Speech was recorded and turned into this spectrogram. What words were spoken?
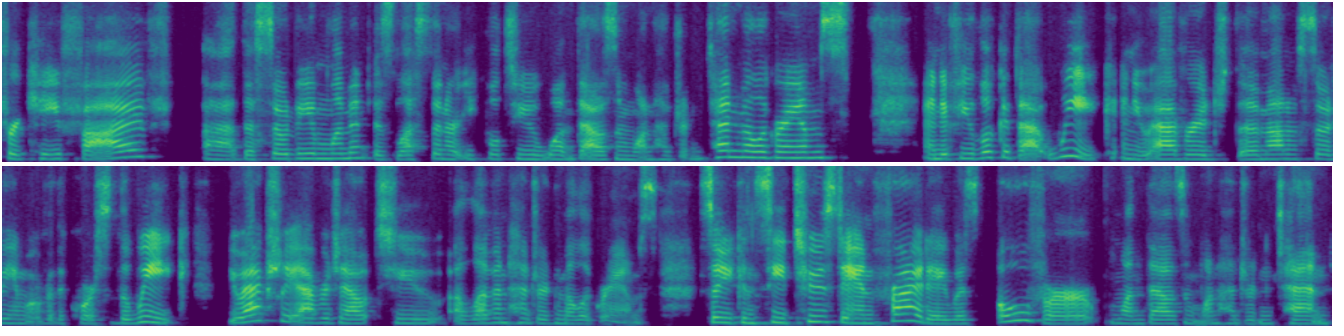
for K5, uh, the sodium limit is less than or equal to 1,110 milligrams. And if you look at that week and you average the amount of sodium over the course of the week, you actually average out to 1,100 milligrams. So you can see Tuesday and Friday was over 1,110,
